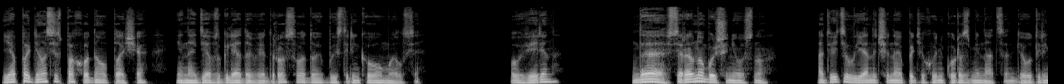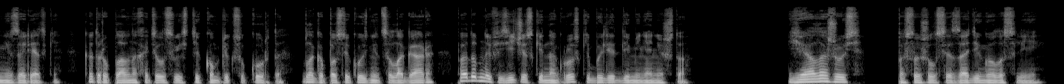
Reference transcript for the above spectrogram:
Я поднялся с походного плаща и, найдя взглядом ведро с водой, быстренько умылся. «Уверен?» «Да, все равно больше не усну», — ответил я, начиная потихоньку разминаться для утренней зарядки, которую плавно хотел свести к комплексу Курта, благо после кузницы Лагара подобные физические нагрузки были для меня ничто. «Я ложусь», — послышался сзади голос Ли.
